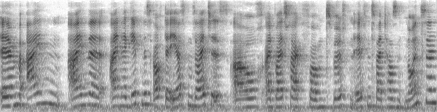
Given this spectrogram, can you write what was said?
ähm, ein, eine, ein Ergebnis auf der ersten Seite ist auch ein Beitrag vom 12.11.2019.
